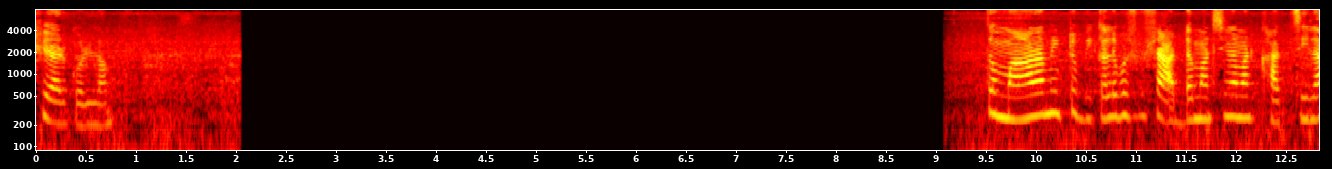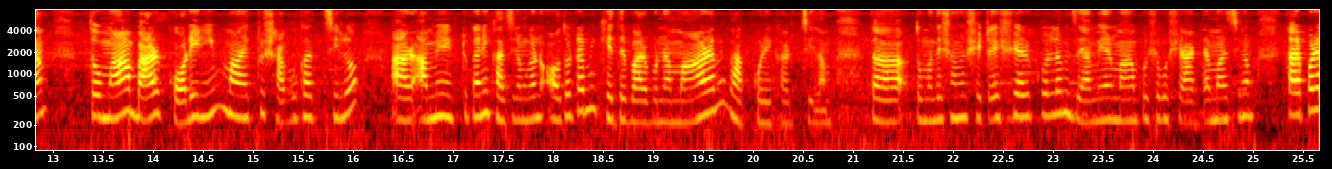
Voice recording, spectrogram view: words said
শেয়ার করলাম। তো মা আর আমি একটু বিকালে বসে বসে আড্ডা মারছিলাম আর খাচ্ছিলাম। তো মা বার করেনি, মা একটু সাবু খাচ্ছিল। আর আমি একটুখানি খাচ্ছিলাম, কারণ অতটা আমি খেতে পারব না। মা আর আমি ভাগ করে খাচ্ছিলাম। তা তোমাদের সঙ্গে সেটাই শেয়ার করলাম যে আমি আর মা বসে বসে আড্ডা মারছিলাম। তারপরে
